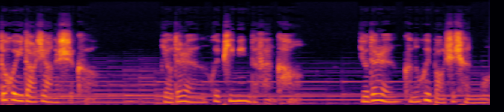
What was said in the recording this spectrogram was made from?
都会遇到这样的时刻，有的人会拼命的反抗，有的人可能会保持沉默。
